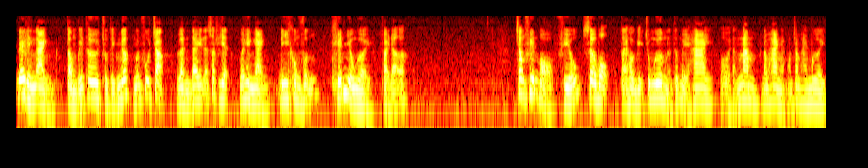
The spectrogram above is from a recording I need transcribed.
Đây là hình ảnh Tổng Bí thư Chủ tịch nước Nguyễn Phú Trọng gần đây đã xuất hiện với hình ảnh đi không vững khiến nhiều người phải đỡ. Trong phiên bỏ phiếu sơ bộ tại Hội nghị Trung ương lần thứ 12 vào hồi tháng 5 năm 2020,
